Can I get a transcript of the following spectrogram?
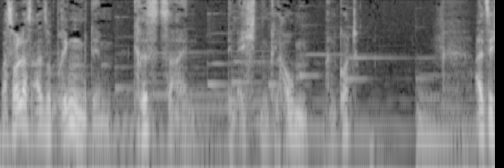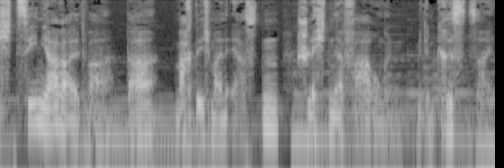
Was soll das also bringen mit dem Christsein, dem echten Glauben an Gott? Als ich zehn Jahre alt war, da machte ich meine ersten schlechten Erfahrungen mit dem Christsein.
